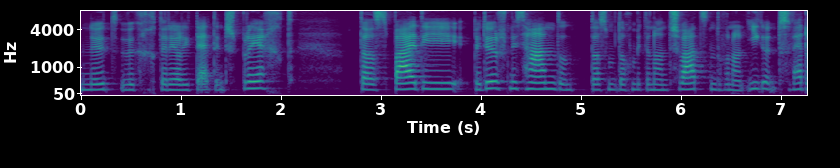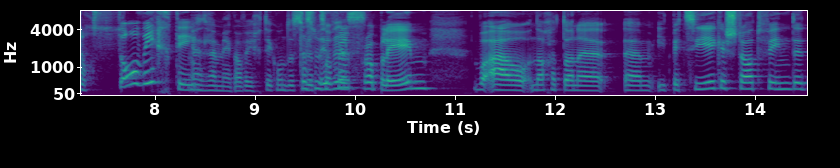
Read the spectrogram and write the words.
nicht wirklich der Realität entspricht, dass beide Bedürfnisse haben und dass man doch miteinander schwätzt und aufeinander eingeht. Das wäre doch so wichtig. Das wäre mega wichtig. Und es wir so viele das- Probleme, die auch nachher dann ähm, in Beziehungen stattfinden,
